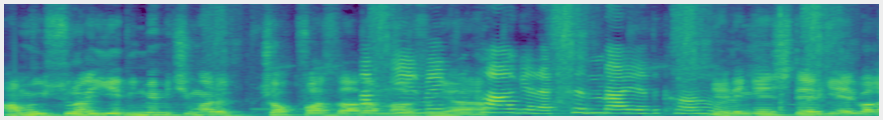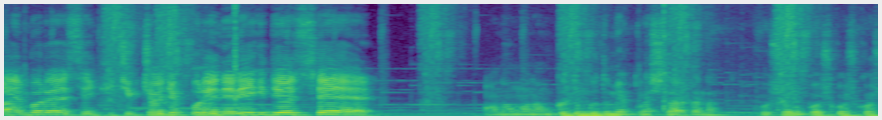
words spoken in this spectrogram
Ama Yusra yiyebilmem için var ya çok fazla adam lazım 22 ya. k gerek. Senin daha 7 kalmış. Gelin gençler gel bakayım buraya sen. Küçük çocuk buraya nereye gidiyorsun sen? Anam anam gıdım gıdım yaklaştı arkadan. Koş oğlum koş koş koş.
